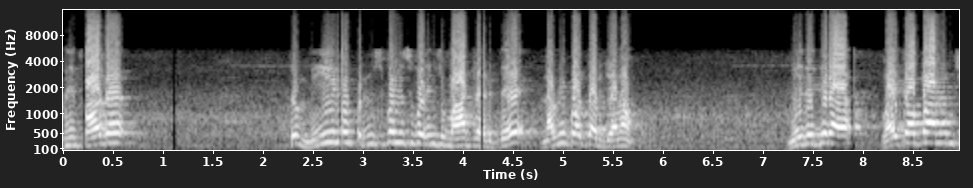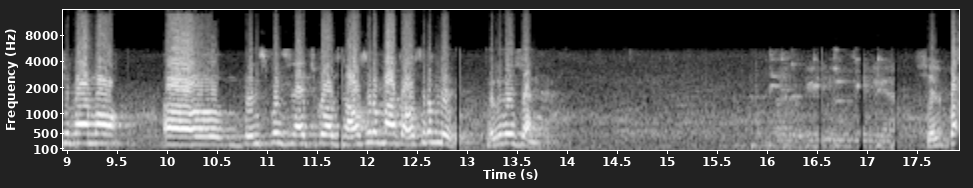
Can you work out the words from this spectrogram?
మీ ఫాదర్ సో మీరు ప్రిన్సిపల్స్ గురించి మాట్లాడితే నవ్విపోతారు జనం. మీ దగ్గర వైకాపా నుంచి మేము ప్రిన్సిపల్స్ నేర్చుకోవాల్సిన అవసరం మాకు అవసరం లేదు తెలుగుదేశానికి. శిల్పా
